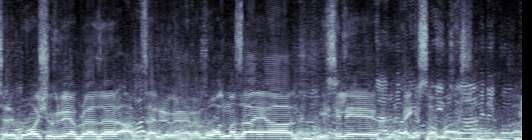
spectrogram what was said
چلے بہت شکریہ بردر آپ کے ساتھ میں بہت مزہ آیا اسی لیے تھینک یو سو مچ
